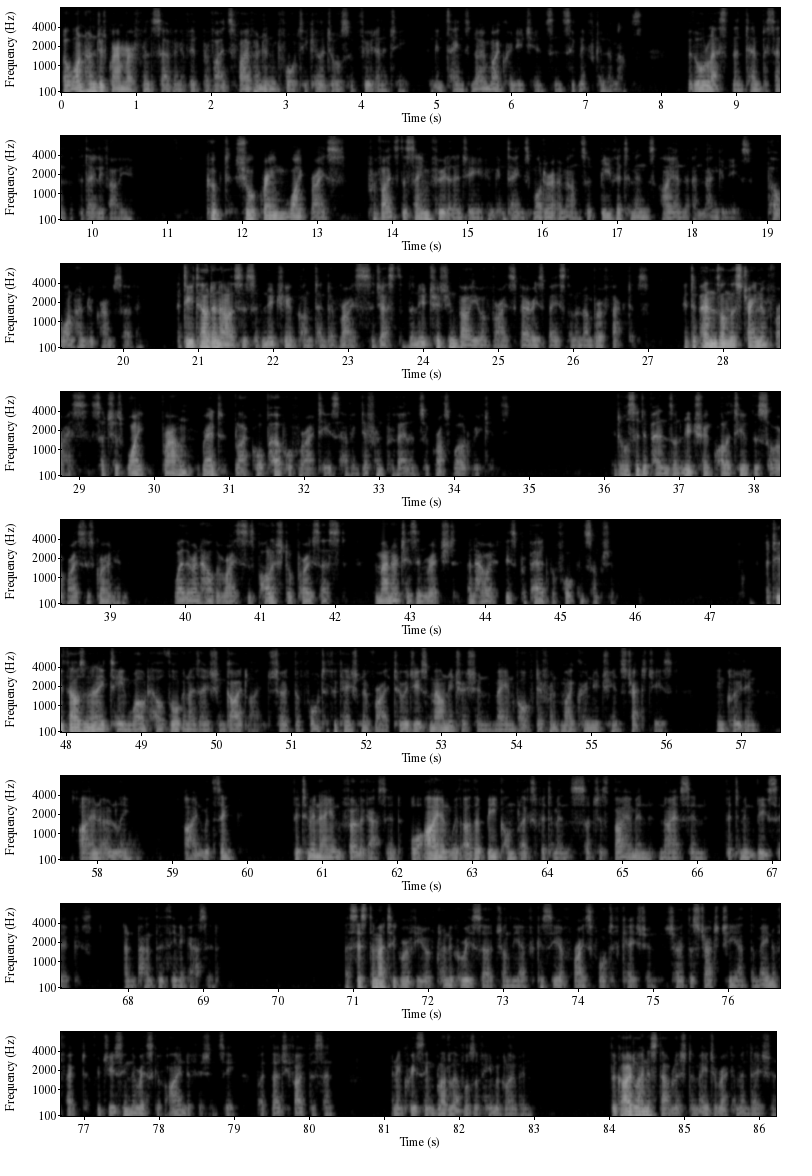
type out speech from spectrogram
A 100 gram reference serving of it provides 540 kilojoules of food energy and contains no micronutrients in significant amounts, with all less than 10% of the daily value. Cooked short grain white rice provides the same food energy and contains moderate amounts of B vitamins, iron, and manganese per 100 gram serving. A detailed analysis of nutrient content of rice suggests that the nutrition value of rice varies based on a number of factors. It depends on the strain of rice, such as white, brown, red, black, or purple varieties having different prevalence across world regions. It also depends on nutrient quality of the soil rice is grown in, whether and how the rice is polished or processed, the manner it is enriched, and how it is prepared before consumption. A 2018 World Health Organization guideline showed the fortification of rice to reduce malnutrition may involve different micronutrient strategies, including iron only, iron with zinc, vitamin A and folic acid, or iron with other B complex vitamins such as thiamine, niacin, vitamin B6, and pantothenic acid. A systematic review of clinical research on the efficacy of rice fortification showed the strategy had the main effect of reducing the risk of iron deficiency by 35% and increasing blood levels of hemoglobin. The guideline established a major recommendation.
